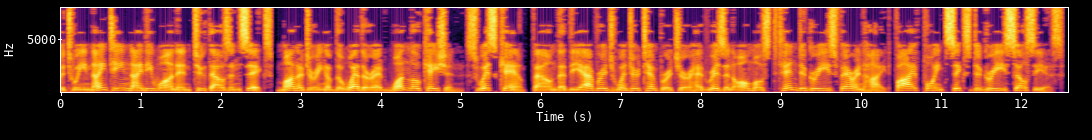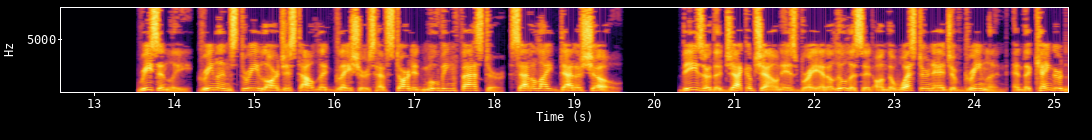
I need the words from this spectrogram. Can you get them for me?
Between 1991 and 2006, monitoring of the weather at one location Swiss Camp found that the average winter temperature had risen almost 10 degrees Fahrenheit 5.6 degrees Celsius. Recently, Greenland's three largest outlet glaciers have started moving faster, satellite data show, these are the Jakobshavn Isbrae at Ilulissat on the western edge of Greenland, and the Kengert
